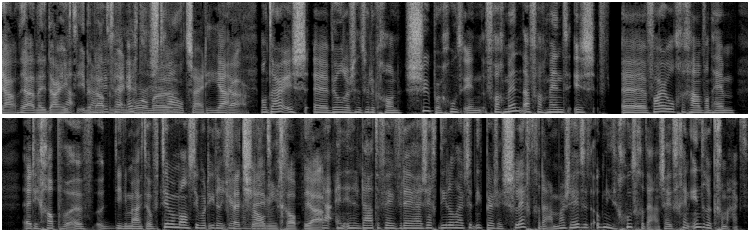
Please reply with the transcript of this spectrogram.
Ja, ja, nee, daar heeft ja, hij inderdaad heeft een hij enorme. Echt gestraald, zei hij. Ja. ja. Want daar is uh, Wilders natuurlijk gewoon super goed in. Fragment na fragment is uh, viral gegaan van hem. Uh, die grap die hij maakt over Timmermans, die wordt iedere die keer herhaald. grap, ja. ja. En inderdaad, de VVD, hij zegt, Dylan heeft het niet per se slecht gedaan, maar ze heeft het ook niet goed gedaan. Ze heeft geen indruk gemaakt.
